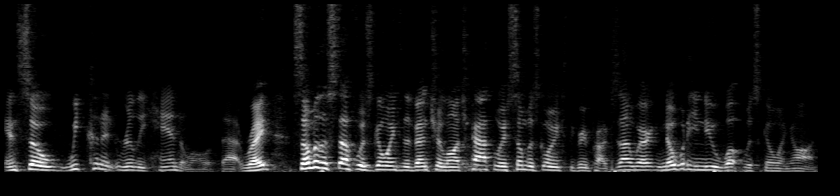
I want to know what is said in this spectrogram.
And so we couldn't really handle all of that, right? Some of the stuff was going to the venture launch pathway, some was going to the green product design where nobody knew what was going on.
